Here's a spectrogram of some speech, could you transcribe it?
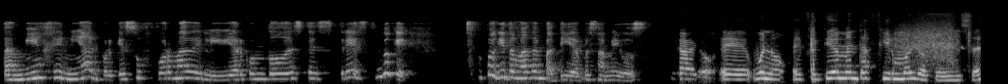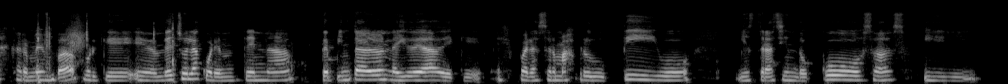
también genial, porque es su forma de lidiar con todo este estrés. Siento que un poquito más de empatía, pues amigos. Claro, eh, bueno, efectivamente afirmo lo que dices, Carmen, ¿va? porque eh, de hecho la cuarentena te pintaron la idea de que es para ser más productivo, y estar haciendo cosas y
